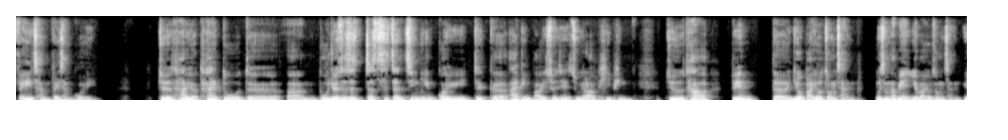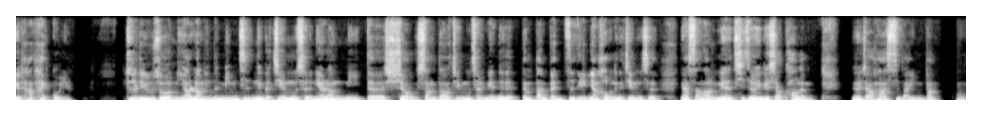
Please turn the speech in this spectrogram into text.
非常非常贵。就是它有太多的，嗯，我觉得这是这是这几年关于这个爱丁堡易碎节主要的批评，就是它变得又白又中产。为什么它变又白又中产？因为它太贵了。就是例如说，你要让你的名字那个节目册，你要让你的 show 上到节目册里面，那个跟半本字典一样厚那个节目册，你要上到里面的其中一个小 column，那个就要花四百英镑。哦，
